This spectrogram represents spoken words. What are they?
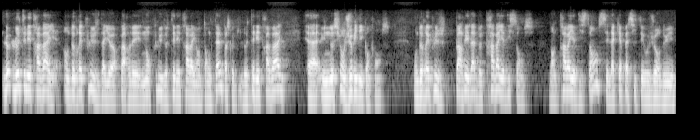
le, télétravail, on devrait plus d'ailleurs parler non plus de télétravail en tant que tel, parce que le télétravail a une notion juridique en France. On devrait plus parler là de travail à distance. Dans le travail à distance, c'est la capacité aujourd'hui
